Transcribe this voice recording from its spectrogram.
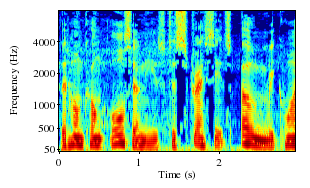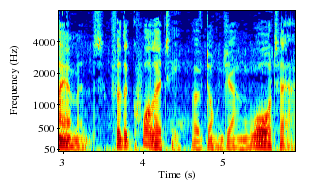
that Hong Kong also needs to stress its own requirements for the quality of Dongjiang water.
